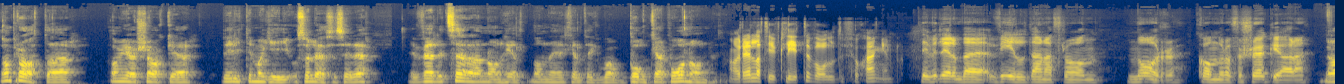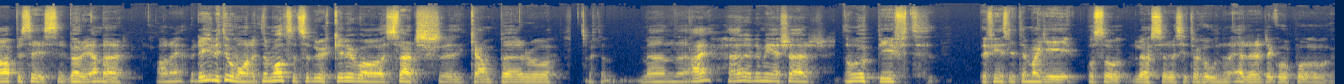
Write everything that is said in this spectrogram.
de pratar, de gör saker, det är lite magi och så löser sig det. Det är väldigt sällan någon helt, någon helt enkelt bara bonkar på någon. Ja, relativt lite våld för genren. Det är väl det de där vildarna från norr kommer och försöker göra. Ja, precis. I början där. Ja, nej. Det är ju lite ovanligt. Normalt sett så brukar det ju vara svärdskamper och... Men nej, här är det mer så här. De har uppgift, det finns lite magi och så löser det situationen. Eller det går på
